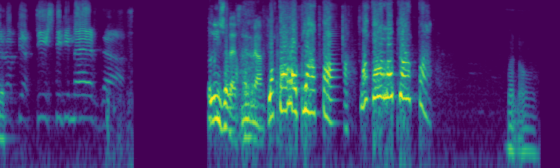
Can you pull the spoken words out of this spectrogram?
Per... Terrapiattisti di merda! L'isola. La terra è piatta! La terra è piatta! Ma no.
